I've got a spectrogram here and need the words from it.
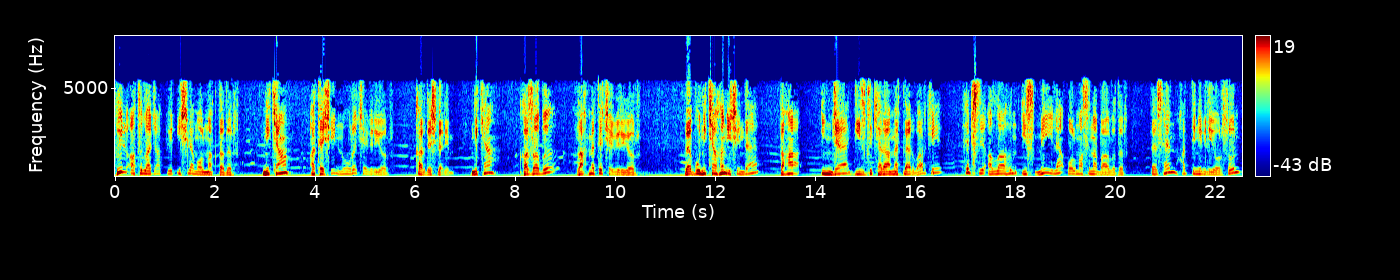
gül atılacak bir işlem olmaktadır. Nikah ateşi nura çeviriyor kardeşlerim. Nikah gazabı rahmete çeviriyor. Ve bu nikahın içinde daha ince gizli kerametler var ki hepsi Allah'ın ismiyle olmasına bağlıdır. Ve sen haddini biliyorsun.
